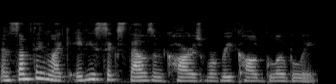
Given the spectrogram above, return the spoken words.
and something like 86,000 cars were recalled globally.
